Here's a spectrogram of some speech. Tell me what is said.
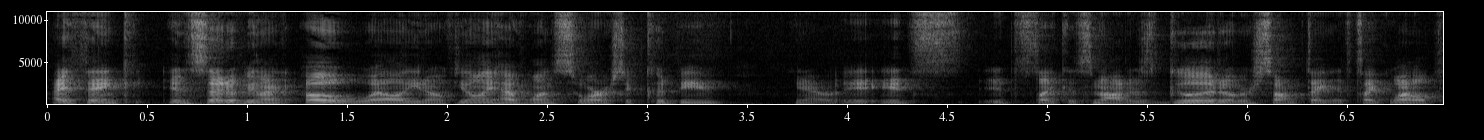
I think instead of being like, oh well, you know, if you only have one source, it could be, you know, it, it's it's like it's not as good or something. It's like, well,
